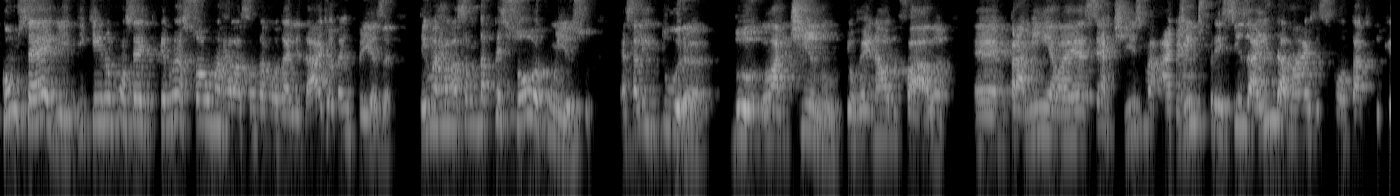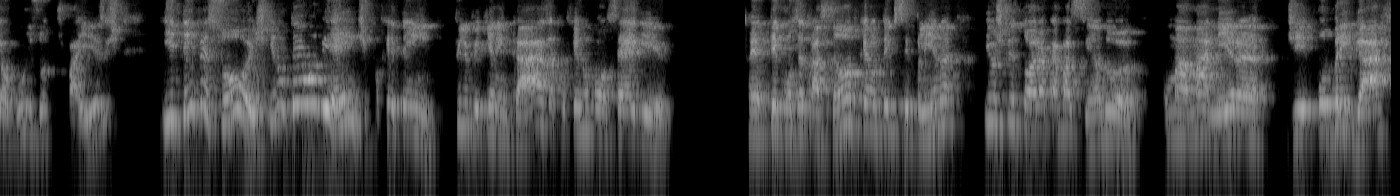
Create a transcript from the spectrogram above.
consegue e quem não consegue, porque não é só uma relação da modalidade ou da empresa, tem uma relação da pessoa com isso. Essa leitura do latino que o Reinaldo fala, é, para mim, ela é certíssima. A gente precisa ainda mais desse contato do que alguns outros países. E tem pessoas que não têm um ambiente, porque tem filho pequeno em casa, porque não consegue é, ter concentração, porque não tem disciplina, e o escritório acaba sendo uma maneira de obrigar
